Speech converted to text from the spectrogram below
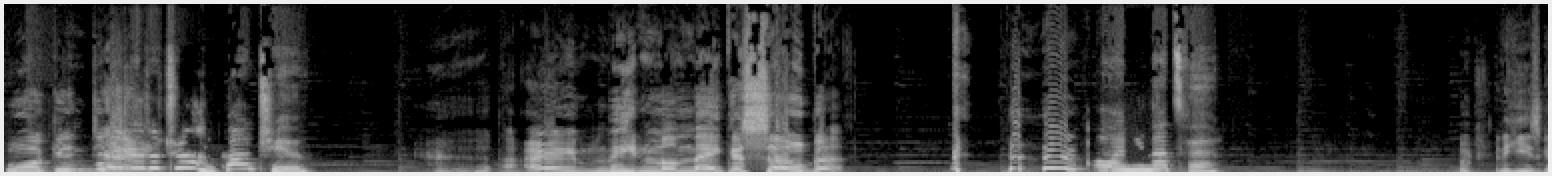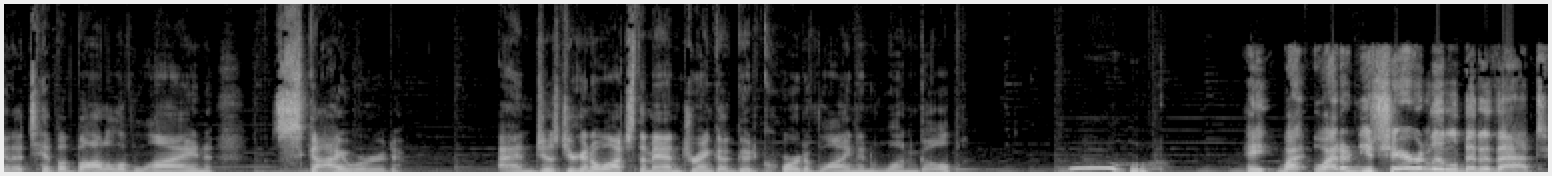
Walking dead. You're a little drunk, aren't you? I ain't meeting my maker sober. Oh, I mean, that's fair. and he's gonna tip a bottle of wine skyward, and just you're gonna watch the man drink a good quart of wine in one gulp. Ooh. Hey, why why don't you share a little bit of that?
